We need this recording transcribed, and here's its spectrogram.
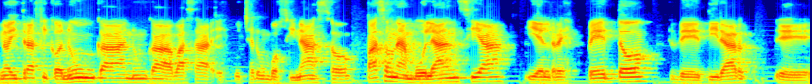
no hay tráfico nunca, nunca vas a escuchar un bocinazo. Pasa una ambulancia y el respeto de tirar eh,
